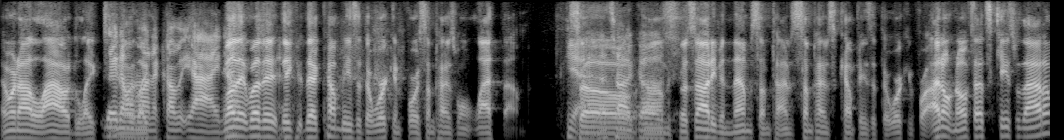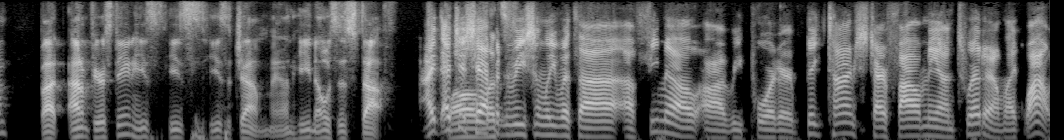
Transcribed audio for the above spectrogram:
and we're not allowed. Like they don't want to come. Yeah, I know. Well, they, well, they, they, the companies that they're working for sometimes won't let them. Yeah, so, that's how it um, goes. so it's not even them sometimes. Sometimes the companies that they're working for. I don't know if that's the case with Adam, but Adam Feuerstein, he's he's he's a gem, man. He knows his stuff. I, that well, just happened let's... recently with a, a female uh, reporter, big time. She started following me on Twitter. I'm like, wow,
